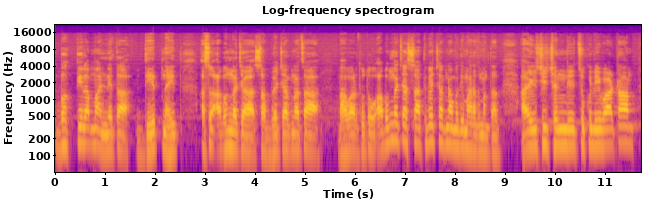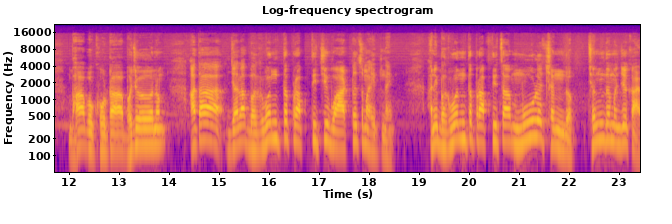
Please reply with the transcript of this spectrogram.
भक्तीला मान्यता देत नाहीत असं अभंगाच्या सहाव्या चरणाचा भावार्थ होतो. अभंगाच्या सातव्या चरणामध्ये महाराज म्हणतात आईशी छंदे चुकली वाटा भाव खोटा भजन आता ज्याला भगवंत प्राप्तीची वाटच माहीत नाही आणि भगवंत प्राप्तीचा मूळ छंद. छंद म्हणजे काय?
